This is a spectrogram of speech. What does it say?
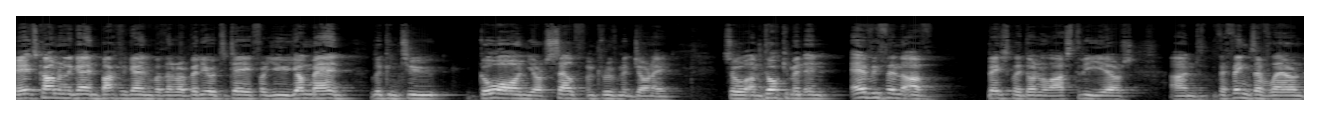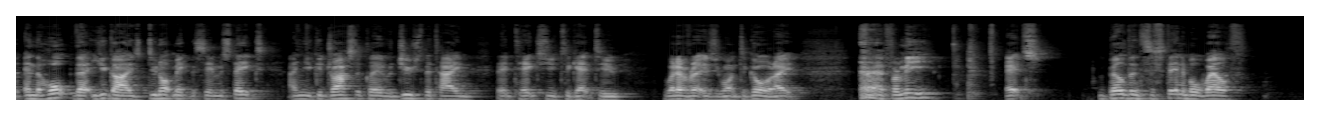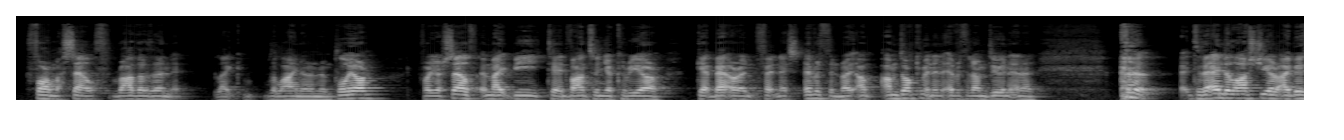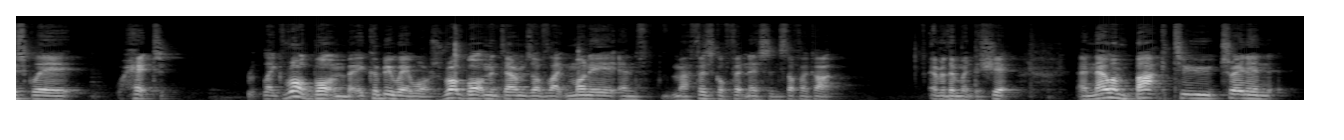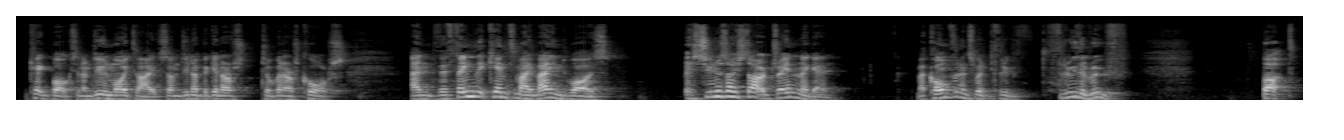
Hey, it's Cameron again, back again with another video today for you young men looking to go on your self-improvement journey. So I'm documenting everything that I've basically done in the last three years and the things I've learned in the hope that you guys do not make the same mistakes and you could drastically reduce the time that it takes you to get to wherever it is you want to go, right? for me, it's building sustainable wealth for myself rather than like relying on an employer for yourself, it might be to advance in your career, get better in fitness, everything, right? I'm, I'm documenting everything I'm doing. And uh, to the end of last year, I basically hit like rock bottom, but it could be way worse. Rock bottom in terms of like money and my physical fitness and stuff like that. Everything went to shit. And now I'm back to training kickboxing. I'm doing Muay Thai, so I'm doing a beginners to winners course. And the thing that came to my mind was as soon as I started training again, my confidence went through through the roof. But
